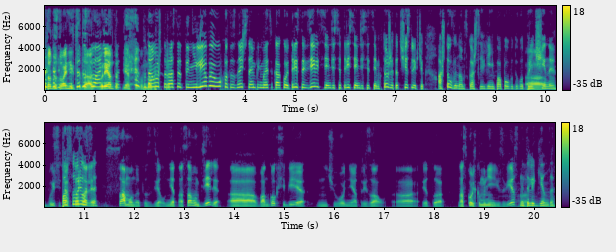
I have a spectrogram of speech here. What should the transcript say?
Кто дозвонится, Кто да, дозвонится. вариантов не особо потому много. что раз это не левое ухо, то значит, сами понимаете, какое. 39, 73, 77. Кто же этот счастливчик? А что вы нам скажете, Евгений, по поводу вот А, причины? Вы сейчас Поссорился? сказали, сам он это сделал. Нет, на самом деле а, Ван Гог себе ничего не отрезал. А, Это, насколько мне известно, Это легенда.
